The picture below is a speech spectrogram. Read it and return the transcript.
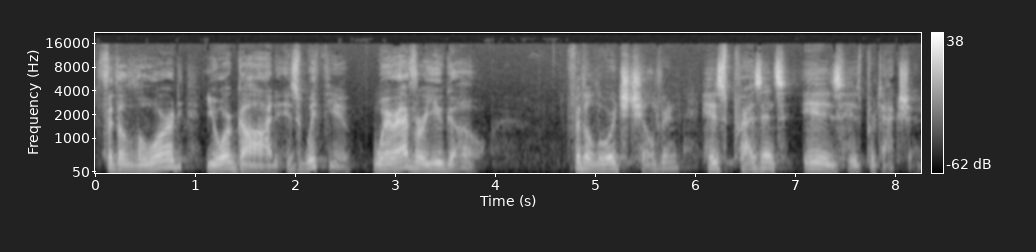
For the Lord your God is with you wherever you go. For the Lord's children, his presence is his protection.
